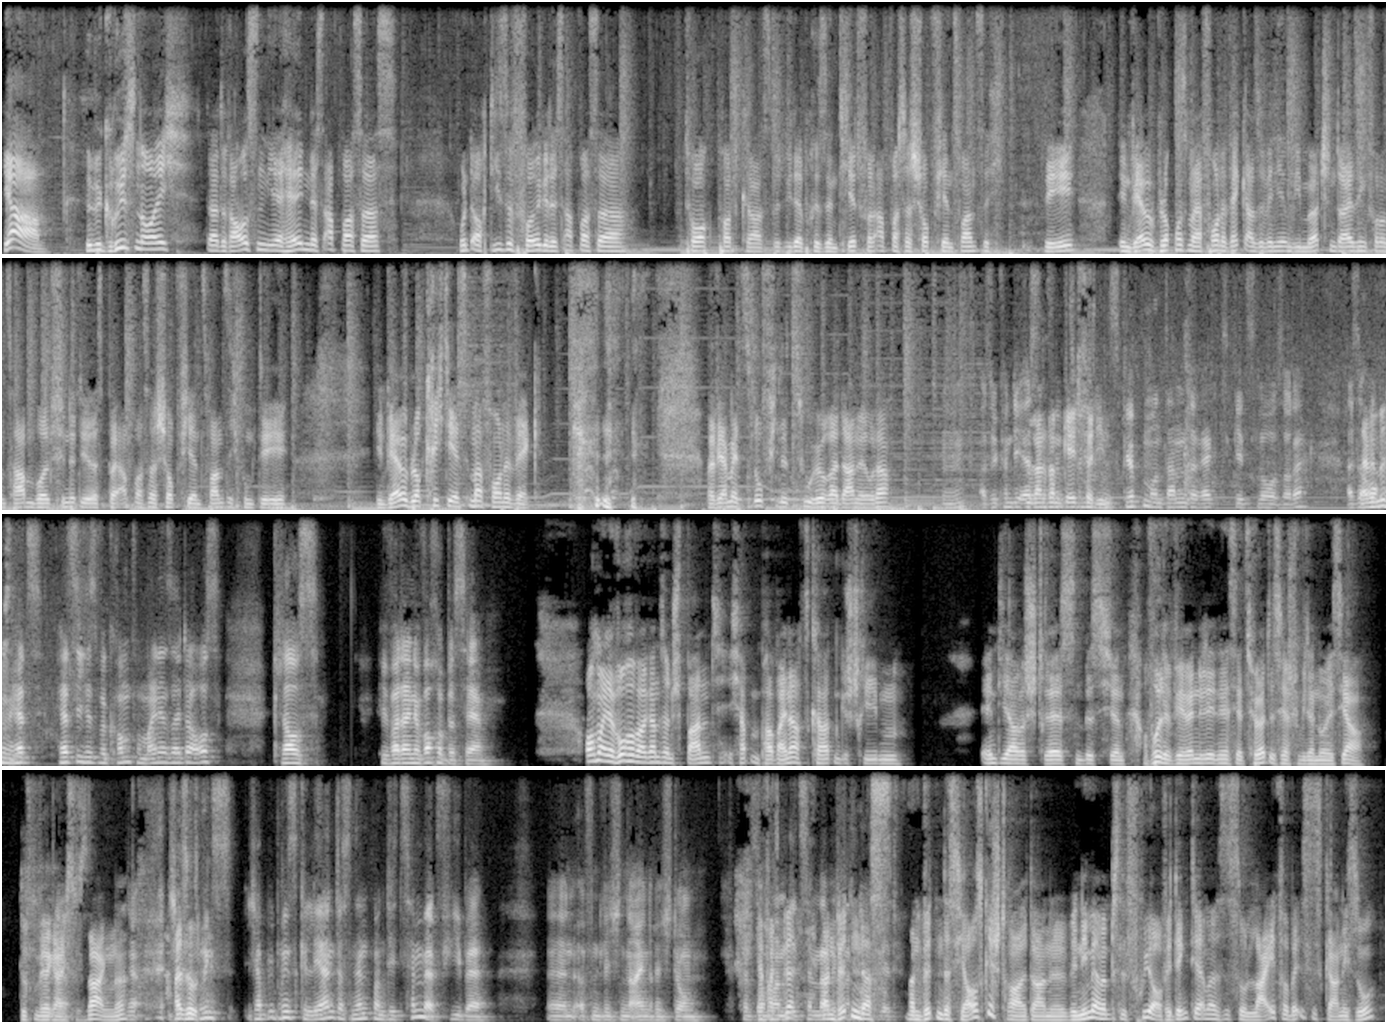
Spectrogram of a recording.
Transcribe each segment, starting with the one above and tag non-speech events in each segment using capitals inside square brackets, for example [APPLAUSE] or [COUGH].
Ja, wir begrüßen euch da draußen, ihr Helden des Abwassers. Und auch diese Folge des Abwasser Talk Podcast wird wieder präsentiert von abwassershop24.de. Den Werbeblock muss man ja vorne weg. Also wenn ihr irgendwie Merchandising von uns haben wollt, findet ihr das bei abwassershop24.de. Den Werbeblock kriegt ihr jetzt immer vorne weg. [LAUGHS] Weil wir haben jetzt so viele Zuhörer, Daniel, oder? Mhm. Also ihr könnt die erst langsam Geld verdienen. skippen und dann direkt geht's los, oder? Also Ja, ein herz herzliches Willkommen von meiner Seite aus. Klaus, wie war deine Woche bisher? Auch meine Woche war ganz entspannt. Ich habe ein paar Weihnachtskarten geschrieben. Endjahresstress ein bisschen. Obwohl, wenn ihr den jetzt hört, ist ja schon wieder neues Jahr. Dürfen wir gar Ja. nicht so sagen, ne? Ja, ich Also- habe übrigens, ich hab übrigens gelernt, das nennt man Dezemberfieber äh, in öffentlichen Einrichtungen. Ja, wann, wann wird denn das, wann wird denn das hier ausgestrahlt, Daniel? Wir nehmen ja immer ein bisschen früher auf. Ihr denkt ja immer, das ist so live, aber ist es gar nicht so.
